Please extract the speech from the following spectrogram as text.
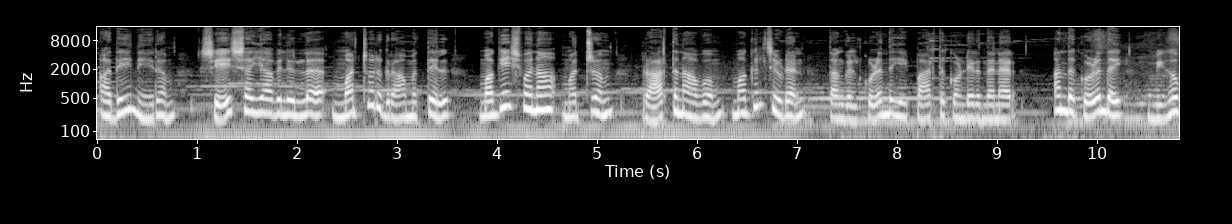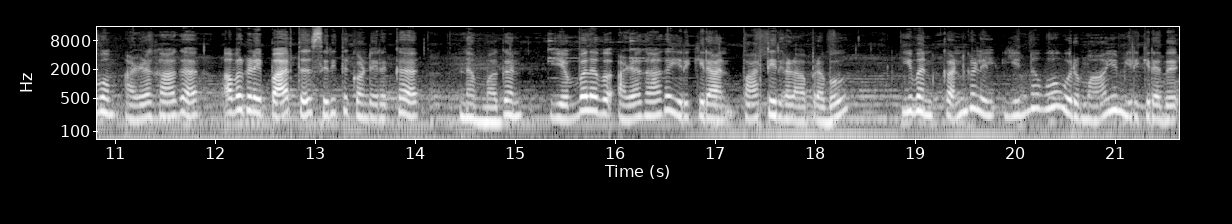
அதே நேரம் ஷேஷையாவிலுள்ள மற்றொரு கிராமத்தில் மகேஸ்வனா மற்றும் பிரார்த்தனாவும் மகிழ்ச்சியுடன் தங்கள் குழந்தையை பார்த்து கொண்டிருந்தனர். அந்த குழந்தை மிகவும் அழகாக அவர்களை பார்த்து சிரித்துக் கொண்டிருக்க நம் மகன் எவ்வளவு அழகாக இருக்கிறான் பார்த்தீர்களா பிரபு? இவன் கண்களில் என்னவோ ஒரு மாயம் இருக்கிறது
